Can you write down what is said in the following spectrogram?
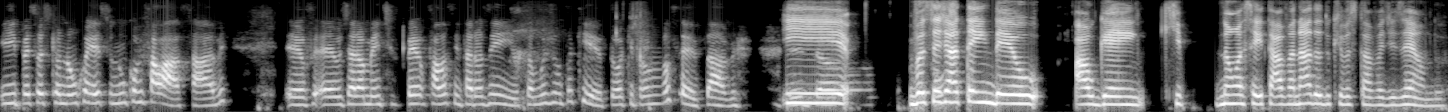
e pessoas que eu não conheço, nunca ouvi falar, sabe? Eu, eu geralmente falo assim, Tarozinho, tamo junto aqui, tô aqui pra você, sabe? E então... você já atendeu alguém que não aceitava nada do que você estava dizendo?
